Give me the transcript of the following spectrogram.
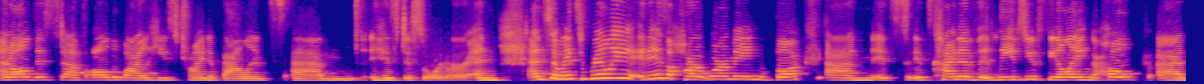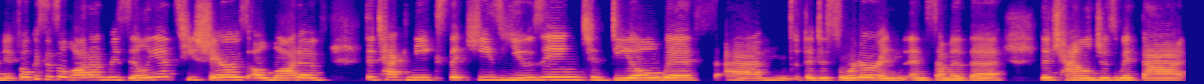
and all this stuff, all the while he's trying to balance um, his disorder. And and and so it's really it is a heartwarming book. Um, it's it's kind of it leaves you feeling hope. Um, it focuses a lot on resilience. He shares a lot of the techniques that he's using to deal with um, the disorder and, and some of the, the challenges with that.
